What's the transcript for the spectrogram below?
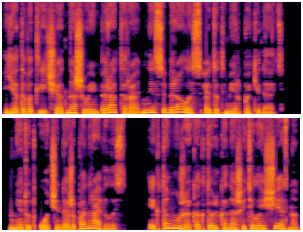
Я-то, в отличие от нашего императора, не собиралась этот мир покидать. Мне тут очень даже понравилось. И к тому же, как только наши тела исчезнут,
